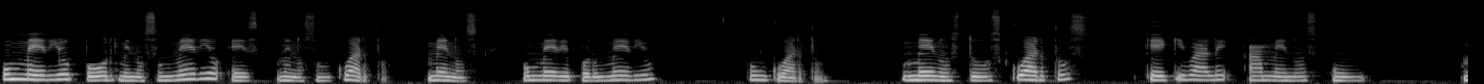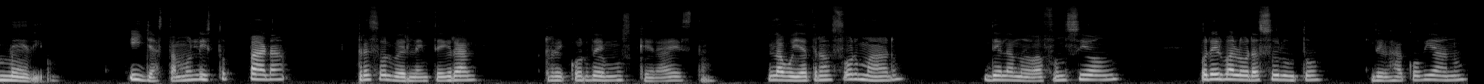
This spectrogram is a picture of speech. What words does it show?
Un medio por menos un medio es menos un cuarto, menos un medio por un medio, un cuarto, menos dos cuartos, que equivale a menos un medio. Y ya estamos listos para resolver la integral. Recordemos que era esta. La voy a transformar de la nueva función por el valor absoluto del jacobiano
